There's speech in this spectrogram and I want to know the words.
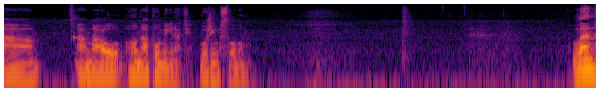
a, a mal ho napomínať Božím slovom. Len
